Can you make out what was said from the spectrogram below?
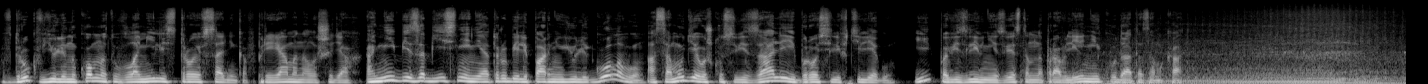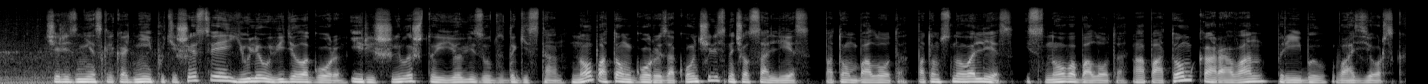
Вдруг в Юлину комнату вломились трое всадников, прямо на лошадях. Они без объяснений отрубили парню Юли голову, а саму девушку связали и бросили в телегу и повезли в неизвестном направлении куда-то за МКАД. Через несколько дней путешествия Юля увидела горы и решила, что ее везут в Дагестан. Но потом горы закончились, начался лес, потом болото, потом снова лес и снова болото, а потом караван прибыл в Озерск.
